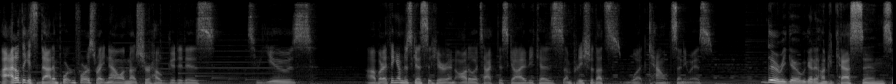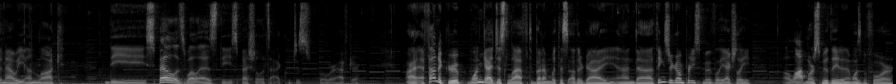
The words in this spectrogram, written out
I, I don't think it's that important for us right now. I'm not sure how good it is to use. Uh, but I think I'm just going to sit here and auto attack this guy because I'm pretty sure that's what counts anyways. There we go. We got 100 casts in, so now we unlock the spell as well as the special attack, which is what we're after. All right, I found a group. One guy just left, but I'm with this other guy, and uh, things are going pretty smoothly. Actually, a lot more smoothly than it was before.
